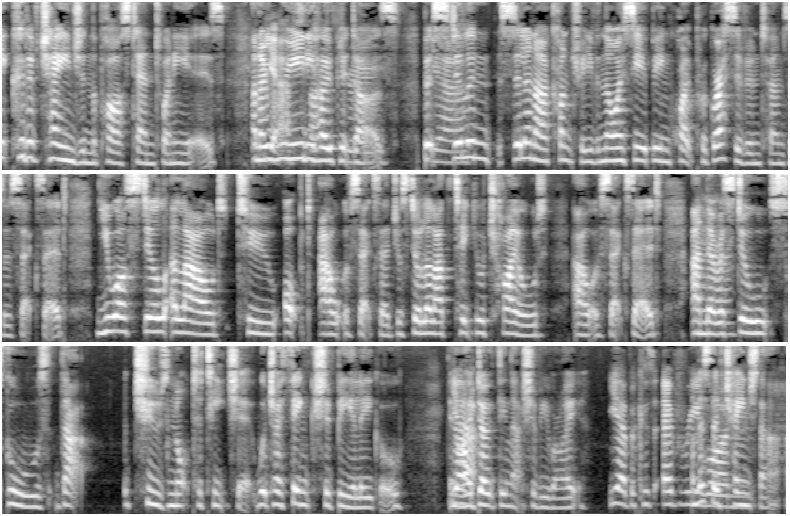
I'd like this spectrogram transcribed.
it could have changed in the past 10, 20 years, and I Yes, really hope it does. But Yeah. still in still in our country, even though I see it being quite progressive in terms of sex ed, you are still allowed to opt out of sex ed. You're still allowed to take your child out of sex ed, and there are still schools that choose not to teach it, which I think should be illegal. You know, Yeah. I don't think that should be right. Yeah, because everyone Unless they've changed that.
